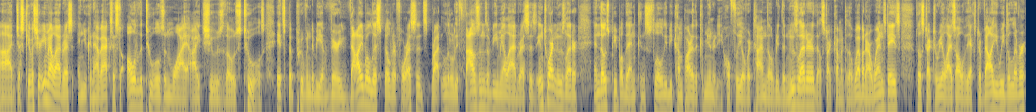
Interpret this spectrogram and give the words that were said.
Uh, just give us your email address and you can have access to all of the tools and why I choose those tools. It's been proven to be a very valuable list builder for us. It's brought literally thousands of email addresses into our newsletter and those people then can slowly become part of the community. Hopefully, over time, they'll read the newsletter, they'll start coming to the webinar Wednesdays, they'll start to realize all of the extra value we deliver,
